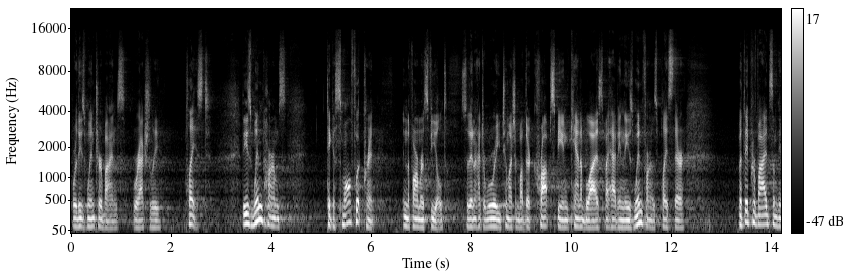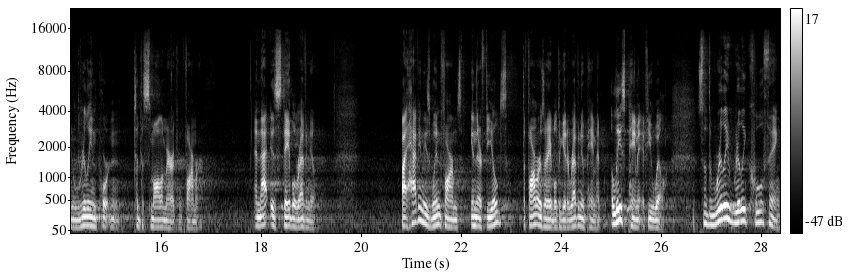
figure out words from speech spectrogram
where these wind turbines were actually placed. These wind farms take a small footprint in the farmer's field, so they don't have to worry too much about their crops being cannibalized by having these wind farms placed there but they provide something really important to the small American farmer, and that is stable revenue. By having these wind farms in their fields, the farmers are able to get a revenue payment, a lease payment, if you will. So, the really, really cool thing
